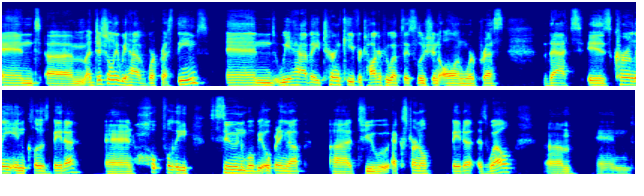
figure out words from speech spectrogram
and um, additionally, we have WordPress themes, and we have a turnkey photography website solution all on WordPress that is currently in closed beta, and hopefully soon we'll be opening it up uh, to external beta as well. Um, and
